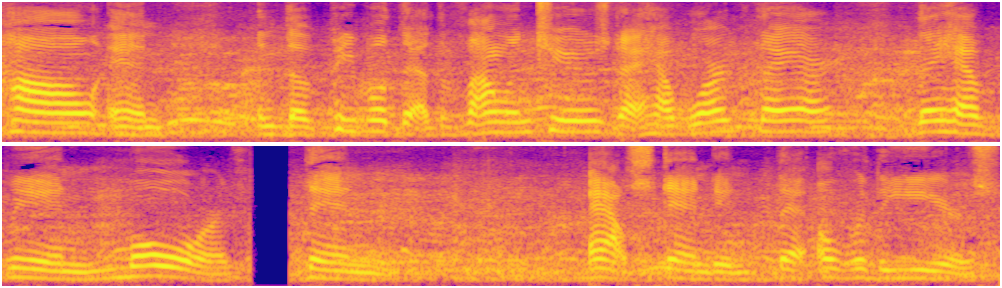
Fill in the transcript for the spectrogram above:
hall and, and the people that the volunteers that have worked there they have been more than outstanding that over the years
